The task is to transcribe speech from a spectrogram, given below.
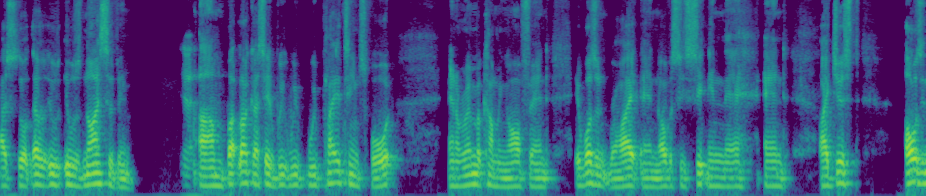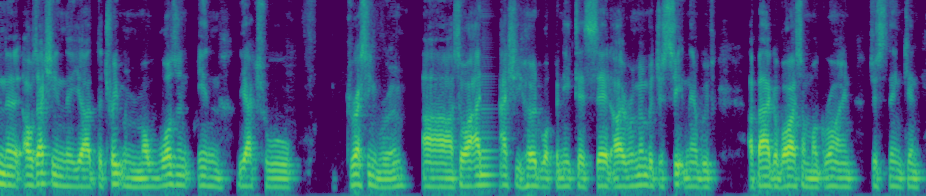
I just thought that was, it, was, it was nice of him. Yeah. Um, but like I said, we, we, we play a team sport. And I remember coming off and it wasn't right. And obviously sitting in there. And I just, I was in the, I was actually in the, uh, the treatment room. I wasn't in the actual dressing room. Uh, so I actually heard what Benitez said. I remember just sitting there with a bag of ice on my groin, just thinking,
